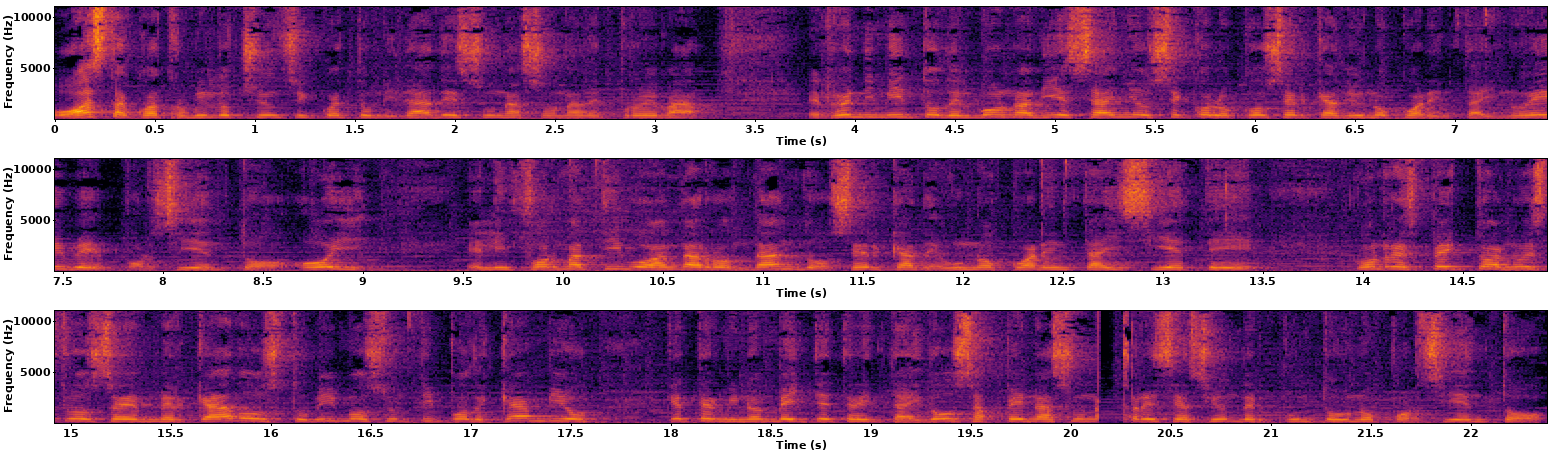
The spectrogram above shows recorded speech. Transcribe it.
o hasta 4.850 unidades una zona de prueba. El rendimiento del bono a 10 años se colocó cerca de 1,49%. Hoy el informativo anda rondando cerca de 1,47%. Con respecto a nuestros eh, mercados, tuvimos un tipo de cambio que terminó en 2032, apenas una apreciación del 0.1%.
